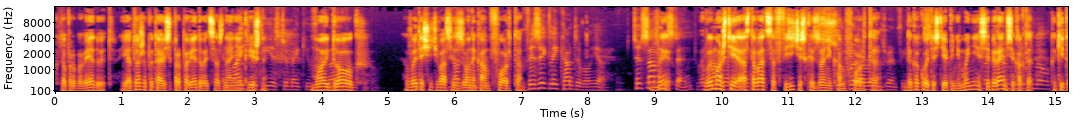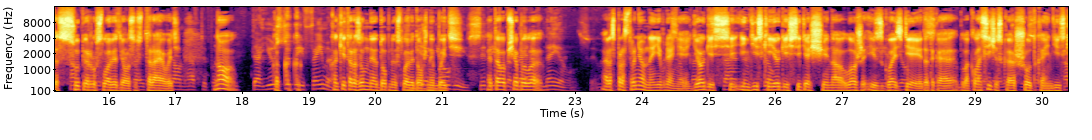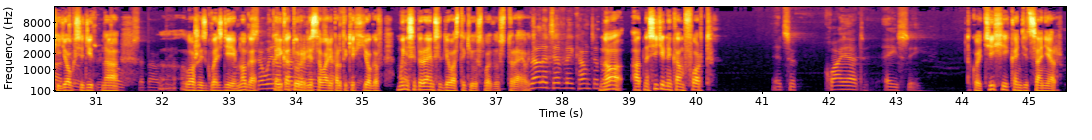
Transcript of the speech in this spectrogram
кто проповедует, я тоже пытаюсь проповедовать сознание Кришны. Мой долг — вытащить вас из зоны комфорта. Вы, вы можете оставаться в физической зоне комфорта до какой-то степени. Мы не собираемся как-то какие-то супер условия для вас устраивать, но как, какие-то разумные, удобные условия должны быть. Это вообще было распространенное явление. Йоги, индийские йоги, сидящие на ложе из гвоздей. Это такая была классическая шутка. Индийский йог сидит на ложе из гвоздей. Много карикатур рисовали про таких йогов. Мы не собираемся для вас такие условия устраивать. Но относительный комфорт такой тихий кондиционер.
